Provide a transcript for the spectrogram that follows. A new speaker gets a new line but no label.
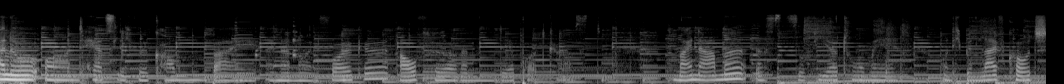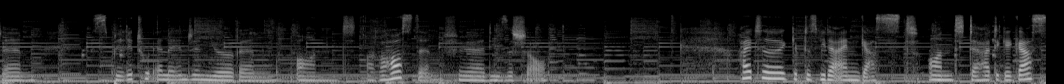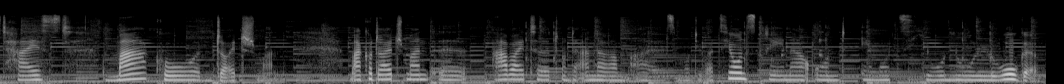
Hallo und herzlich willkommen bei einer neuen Folge Aufhören der Podcast. Mein Name ist Sophia Tome und ich bin Life Coachin, spirituelle Ingenieurin und eure Hostin für diese Show. Heute gibt es wieder einen Gast und der heutige Gast heißt Marco Deutschmann. Marco Deutschmann äh, arbeitet unter anderem als Motivationstrainer und Emotionologe.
